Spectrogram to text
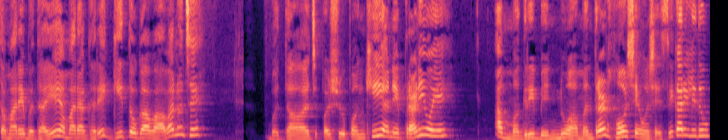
તમારે બધાએ અમારા ઘરે ગીતો ગાવા આવવાનું છે. બધા જ પશુ પંખી અને પ્રાણીઓએ આ મગરી બેનનું આમંત્રણ હોંશે હોંશે સ્વીકારી લીધું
